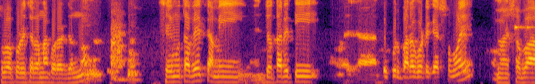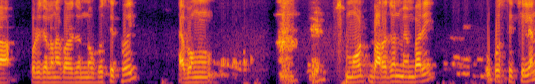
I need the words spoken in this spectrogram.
সভা পরিচালনা করার জন্য। সেই মোতাবেক আমি যথারীতি দুপুর বারো ঘটিকার সময় সভা পরিচালনা করার জন্য উপস্থিত হই এবং মোট বারো জন মেম্বারই উপস্থিত ছিলেন।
